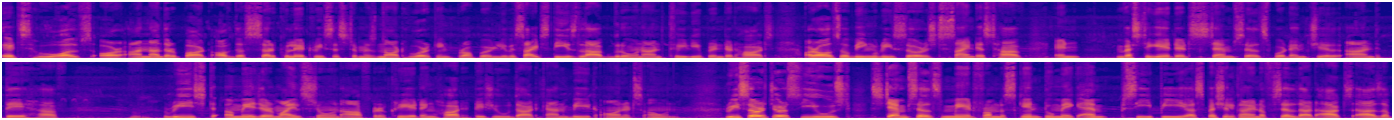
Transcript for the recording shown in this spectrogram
its valves, or another part of the circulatory system is not working properly. Besides these, lab grown and 3D printed hearts are also being researched. Scientists have investigated stem cells' potential and they have reached a major milestone after creating heart tissue that can beat on its own. Researchers used stem cells made from the skin to make MCP, a special kind of cell that acts as a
